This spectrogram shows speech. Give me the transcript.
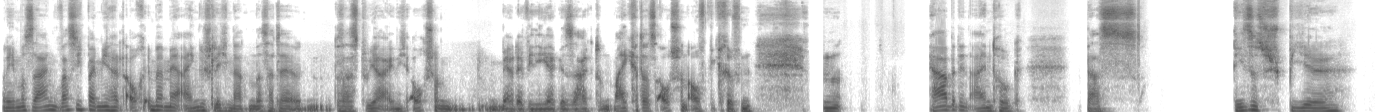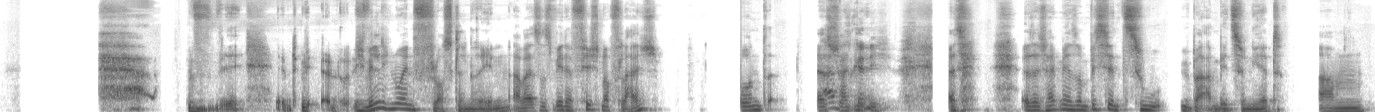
Und ich muss sagen, was sich bei mir halt auch immer mehr eingeschlichen hat, und das, hat er, das hast du ja eigentlich auch schon mehr oder weniger gesagt, und Mike hat das auch schon aufgegriffen. Ich habe den Eindruck, dass dieses Spiel ich will nicht nur in Floskeln reden, aber es ist weder Fisch noch Fleisch. Und es ah, scheint mir. Es, es erscheint mir so ein bisschen zu überambitioniert. Ähm,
